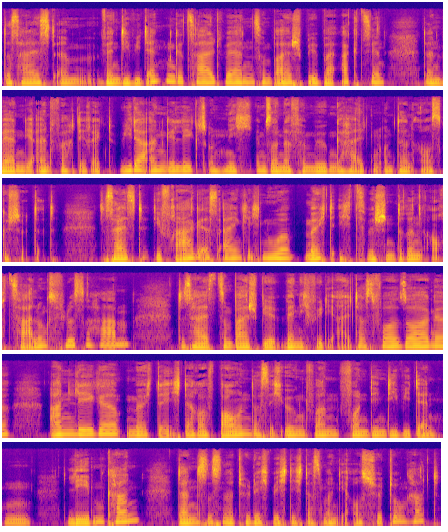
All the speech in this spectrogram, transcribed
Das heißt, ähm, wenn Dividenden gezahlt werden, zum Beispiel bei Aktien, dann werden die einfach direkt wieder angelegt und nicht im Sondervermögen gehalten und dann ausgeschüttet. Das heißt, die Frage ist eigentlich nur, möchte ich zwischendrin auch Zahlungsflüsse haben? Das heißt zum Beispiel, wenn ich für die Altersvorsorge anlege, möchte ich darauf bauen, dass ich irgendwann von den Dividenden leben kann. Dann ist es natürlich wichtig, dass man die Ausschüttung hat.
